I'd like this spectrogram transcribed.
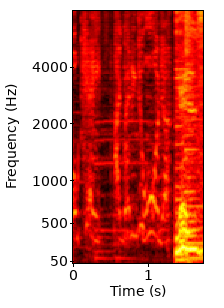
Okay, I'm ready to order.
